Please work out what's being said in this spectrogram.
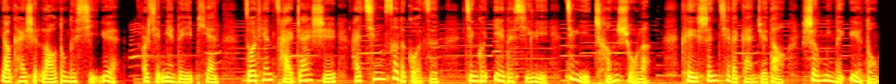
要开始劳动的喜悦。而且面对一片昨天采摘时还青涩的果子，经过叶的洗礼，竟已成熟了，可以深切地感觉到生命的跃动，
